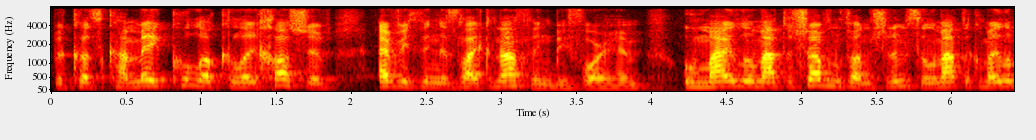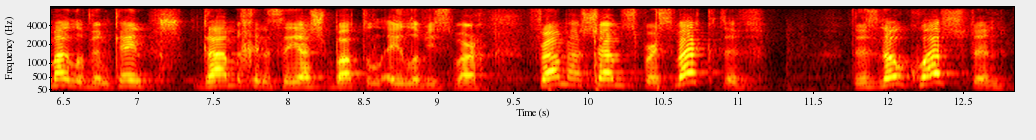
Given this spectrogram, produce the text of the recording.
because kamei kula kalei everything is like nothing before him. Umaylu. From Hashem's perspective, there's no question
